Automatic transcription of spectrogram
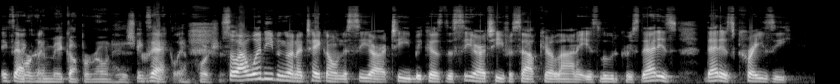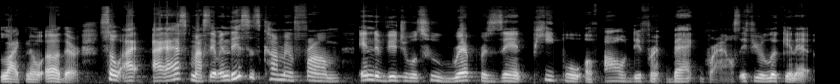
Exactly. We're going to make up our own history. Exactly. And push it. So I wasn't even going to take on the CRT because the CRT for South Carolina is ludicrous. That is that is crazy like no other. So I, I ask myself, and this is coming from individuals who represent people of all different backgrounds. If you're looking at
